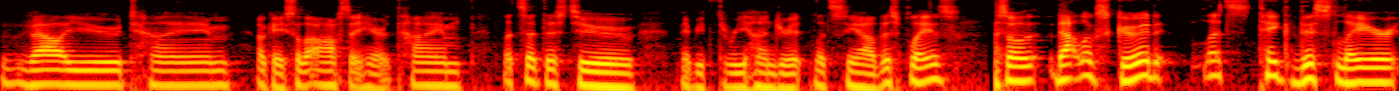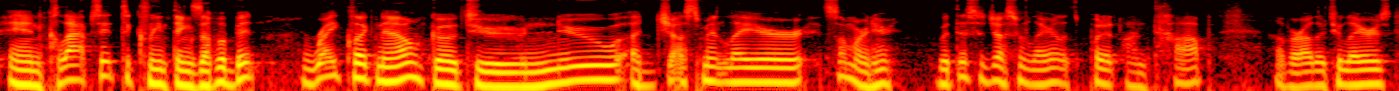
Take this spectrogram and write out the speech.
value, time. Okay, so the offset here, time. Let's set this to maybe 300. Let's see how this plays. So that looks good let's take this layer and collapse it to clean things up a bit. Right click now, go to new adjustment layer, it's somewhere in here. With this adjustment layer, let's put it on top of our other two layers.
